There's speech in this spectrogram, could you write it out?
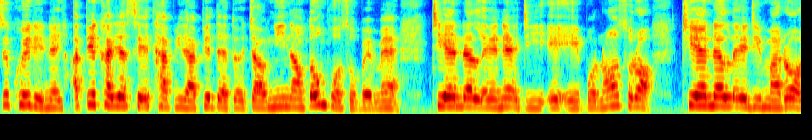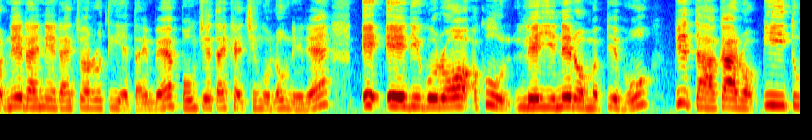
စစ်ခွေးတွေနဲ့အပြစ်ခတ်ရက်စဲထားပြီးတာဖြစ်တဲ့အတွက်ကြောင့်ညီနောင်သုံးဖော်ဆိုပေမဲ့ TNLA နဲ့ဒီ AA ပေါ့နော်ဆိုတော့ TNLA ဒီမှာတော့နေ့တိုင်းနေ့တိုင်းကျွန်တော်တို့တည်ရတိုင်းပဲဘုံကျဲတိုက်ခိုက်ခြင်းကိုလုပ်နေတယ် AA ဒီကိုတော့အခုလေရင်နဲ့တော့မပစ်ဘူး ပြစ်တာကတော့ပြည်သူ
